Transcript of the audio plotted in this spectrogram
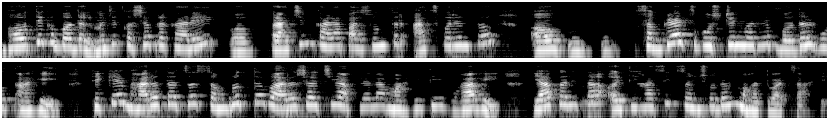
भौतिक बदल म्हणजे कशा प्रकारे प्राचीन काळापासून तर आजपर्यंत सगळ्याच गोष्टींमध्ये बदल होत आहे. ठीक आहे? भारताचं समृद्ध वारशाची आपल्याला माहिती व्हावी याकरिता ऐतिहासिक संशोधन महत्वाचं आहे.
